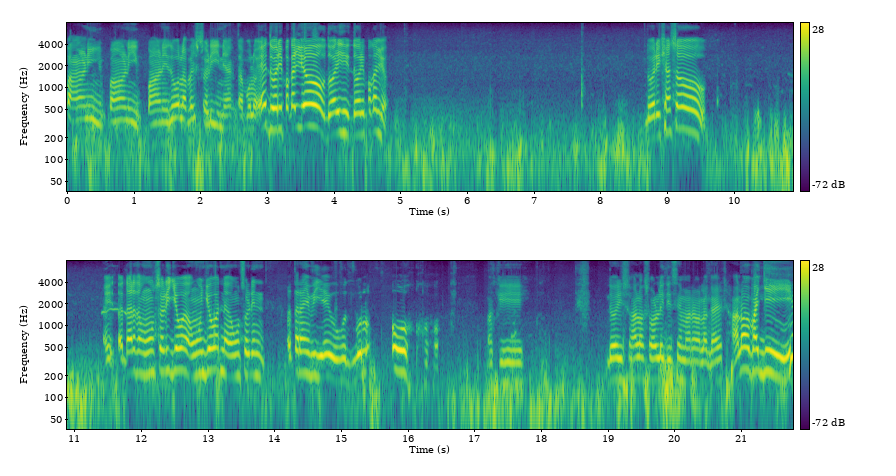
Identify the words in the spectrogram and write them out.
પાણી પાણી પાણી ઓલા ભાઈ સડી નાખતા બોલો. એ દોરી પકડ્યો દોરી દોરી પકડ્યો દોરી ખેંચો. અત્યારે તો હું સડી ગયો હું જોવો જ ને હું સડીને અત્યારે અહીં બી એવું હોત. બોલો. ઓહો. બાકી દોરી હાલો સોળ લીધી છે મારા વાલા ગાઈડ હાલો ભાઈજી.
